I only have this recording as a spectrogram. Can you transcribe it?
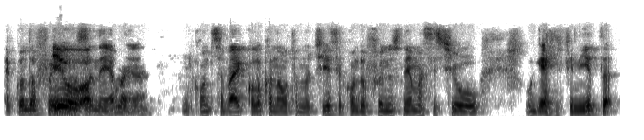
É quando eu fui eu, no cinema, né? Enquanto você vai colocando a outra notícia, quando eu fui no cinema assistir o, o Guerra Infinita,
